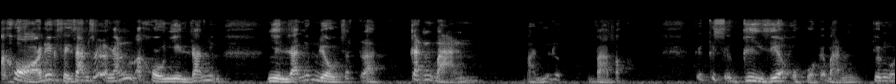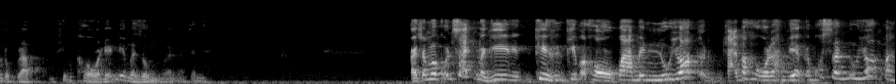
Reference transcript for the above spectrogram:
bác hồ đi thời gian rất là ngắn bác hồ nhìn ra những nhìn ra những điều rất là căn bản và những và cái cái sự kỳ diệu của cái bản tuyên ngôn độc lập khi bác hồ đến đây mà dùng là thế này ở trong một cuốn sách mà ghi khi khi bác hồ qua bên New York tại bác hồ làm việc ở Boston New York mà.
